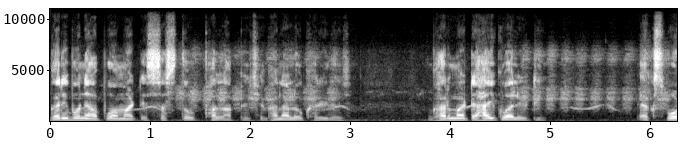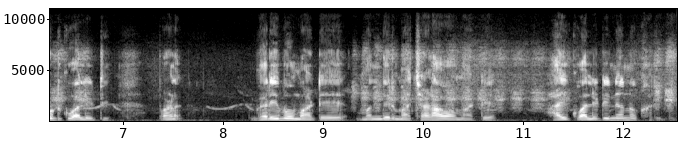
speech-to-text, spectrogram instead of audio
ગરીબોને આપવા માટે સસ્તો ફલ આપે છે, ઘણા લોકો ખરીદે છે. ઘર માટે હાઈ ક્વોલિટી, એક્સપોર્ટ ક્વોલિટી, પણ ગરીબો માટે, મંદિરમાં ચઢાવવા માટે હાઈ ક્વોલિટીના ન ખરીદે.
